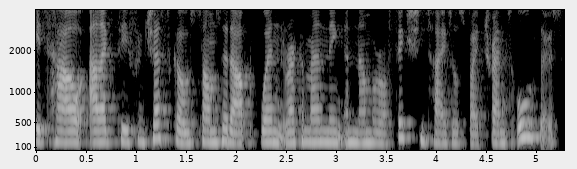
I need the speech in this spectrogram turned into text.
It's how Alex DeFrancesco sums it up when recommending a number of fiction titles by trans authors.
